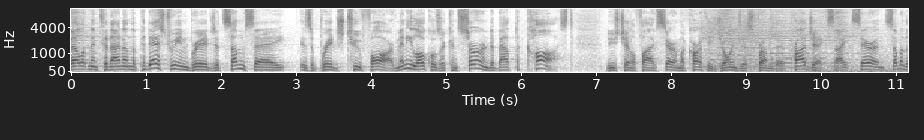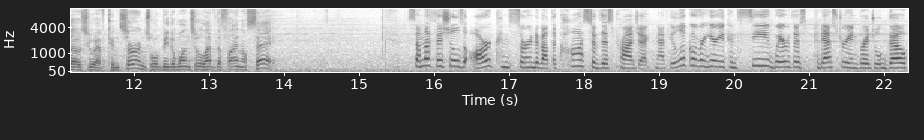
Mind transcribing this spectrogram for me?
Development tonight on the pedestrian bridge that some say is a bridge too far. Many locals are concerned about the cost. News Channel 5 Sarah McCarthy joins us from the project site. Sarah, and some of those who have concerns will be the ones who will have the final say. Some officials are concerned about the cost of this project. Now, if you look over here, you can see where this pedestrian bridge will go.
